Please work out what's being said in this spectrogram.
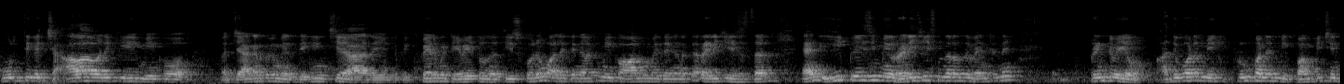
పూర్తిగా చాలా వరకు మీకు జాగ్రత్తగా మీరు తెగించి ఆ రిక్వైర్మెంట్ ఏవైతే ఉందో తీసుకొని వాళ్ళైతే కనుక మీకు ఆల్బమ్ అయితే కనుక రెడీ చేసిస్తారు. అండ్ ఈ పేజీ మేము రెడీ చేసిన తర్వాత వెంటనే ప్రింట్ వేయము. అది కూడా మీకు ప్రూఫ్ అనేది మీకు పంపించిన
